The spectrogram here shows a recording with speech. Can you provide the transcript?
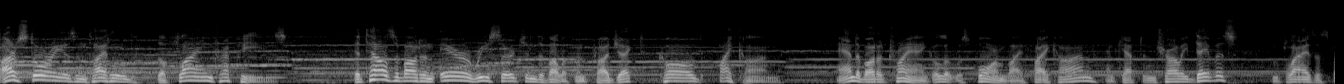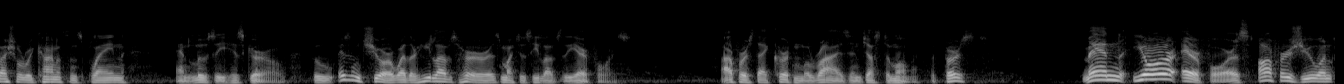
Our story is entitled The Flying Trapeze. It tells about an air research and development project called FICON and about a triangle that was formed by FICON and Captain Charlie Davis, who flies a special reconnaissance plane, and Lucy, his girl, who isn't sure whether he loves her as much as he loves the Air Force. Our first act curtain will rise in just a moment, but first. Men, your Air Force offers you an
